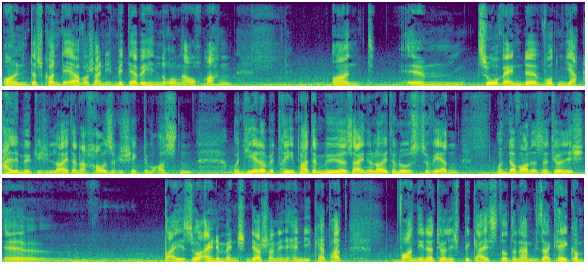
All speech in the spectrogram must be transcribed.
und das konnte er wahrscheinlich mit der Behinderung auch machen. Und ähm, zur Wende wurden ja alle möglichen Leute nach Hause geschickt im Osten und jeder Betrieb hatte Mühe, seine Leute loszuwerden. Und da war das natürlich äh, bei so einem Menschen, der schon ein Handicap hat, waren die natürlich begeistert und haben gesagt, hey komm,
